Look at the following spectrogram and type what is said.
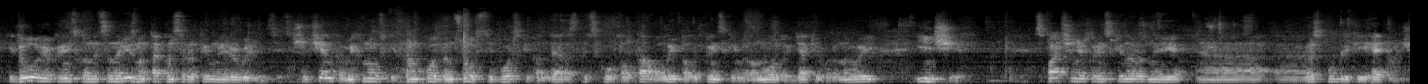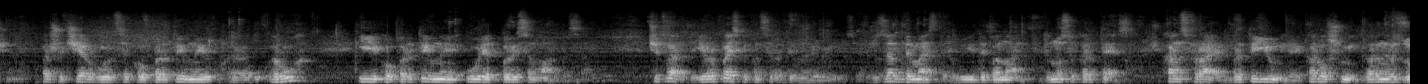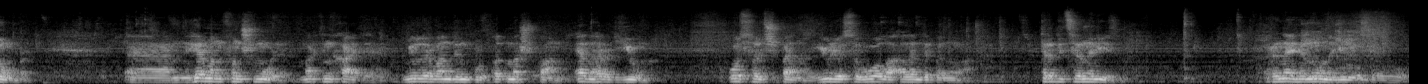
ідеологія українського націоналізму та консервативної революції. Шевченко, Міхновський, Франко, Донцов, Стіборський, Бандера, Стецько, Полтава, Липа, Липинський, Мирон Орлик, Дяків Вороновий, інші. Спадщина Української Народної е, е, Республіки і Гетьманщини. В першу чергу це кооперативний е, рух і кооперативний уряд Бориса Маркеса. Четверте, європейська консервативна революція. Жозеф де Местер, Луї де Банань, Доносо Кортес, Ханс Фраєр, брати Юнгери, Карл Шмідт, Вернер Зомберг, Герман фон Шмолер, Мартін Хайдегер, Мюллер Ванденбург, Отмар Шпан, Едгард Юнг, Освальд Шпенов, Юліус Овола, Ален де Бенуа. Традиціоналізм. Рене Генона, Юліус Овола.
